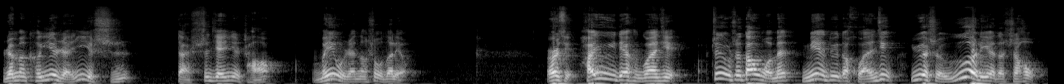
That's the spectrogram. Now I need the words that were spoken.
人们可以忍一时，但时间一长，没有人能受得了。而且还有一点很关键。这就是当我们面对的环境越是恶劣的时候，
